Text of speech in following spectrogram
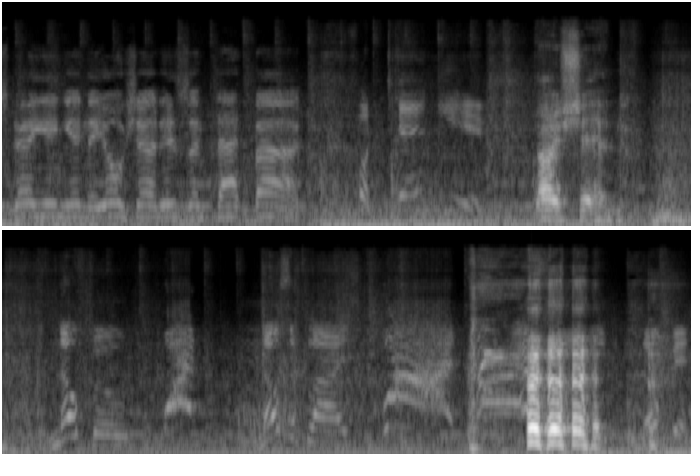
Staying in the ocean isn't that bad. For 10 years. Oh, shit. No food. What? No supplies. What? no bitches.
